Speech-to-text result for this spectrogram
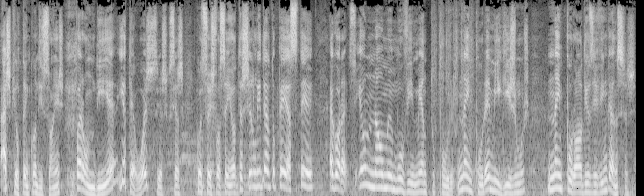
acho que ele tem condições para um dia, e até hoje, se as, se as condições fossem outras, ser líder do PSD. Agora, eu não me movimento por, nem por amiguismos, nem por ódios e vinganças.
